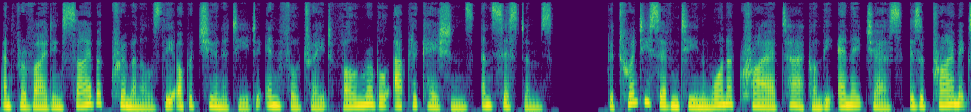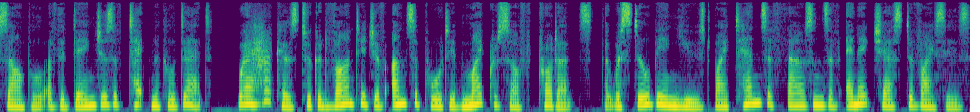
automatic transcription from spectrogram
and providing cyber criminals the opportunity to infiltrate vulnerable applications and systems. The 2017 WannaCry attack on the NHS is a prime example of the dangers of technical debt, where hackers took advantage of unsupported Microsoft products that were still being used by tens of thousands of NHS devices.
